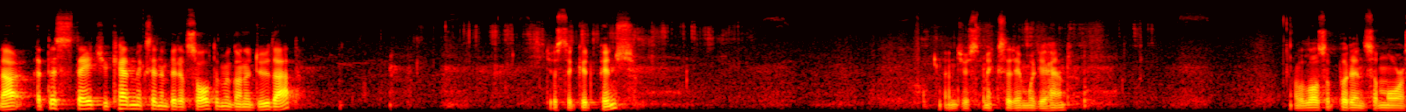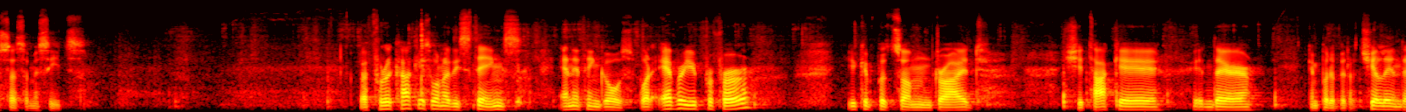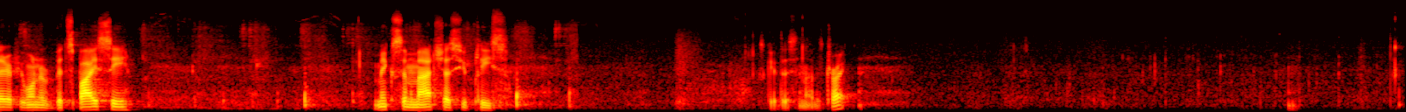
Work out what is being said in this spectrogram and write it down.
Now at this stage you can mix in a bit of salt and we're gonna do that. Just a good pinch. And just mix it in with your hand. I will also put in some more sesame seeds. But furikake is one of these things, anything goes. Whatever you prefer, you can put some dried shiitake in there. You can put a bit of chili in there if you want it a bit spicy. Mix and match as you please. Let's give this another try.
